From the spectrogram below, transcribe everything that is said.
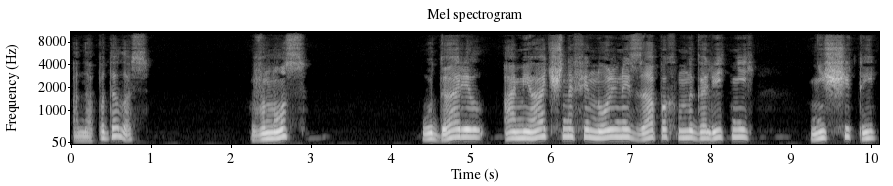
Она подалась. В нос ударил аммиачно-фенольный запах многолетней нищеты.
